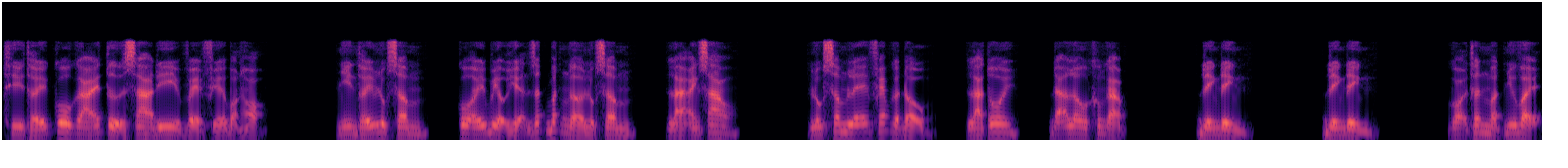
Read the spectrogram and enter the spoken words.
thì thấy cô gái từ xa đi về phía bọn họ. Nhìn thấy lục sâm, cô ấy biểu hiện rất bất ngờ lục sâm, là anh sao? Lục sâm lễ phép gật đầu, là tôi, đã lâu không gặp. Đình đình. Đình đình. Gọi thân mật như vậy.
